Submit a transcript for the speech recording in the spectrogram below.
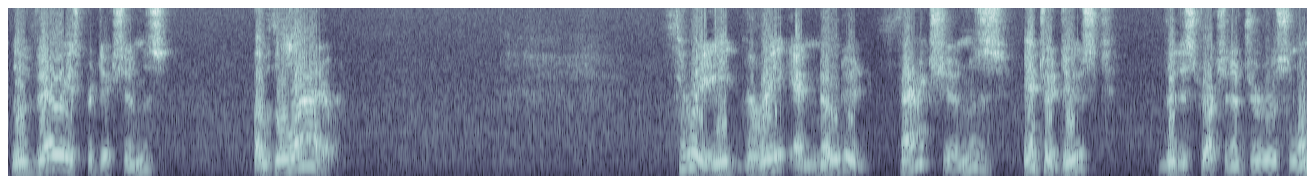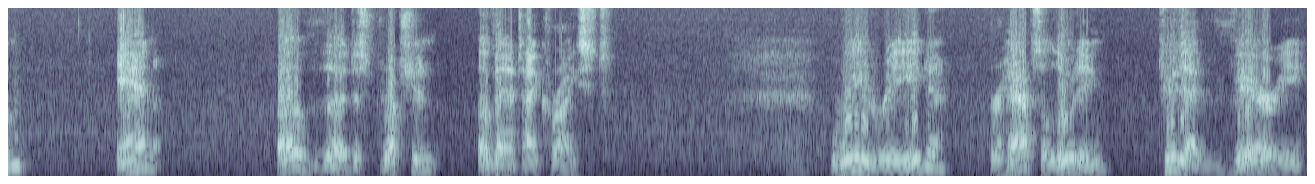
the various predictions of the latter. Three great and noted factions introduced the destruction of Jerusalem and of the destruction of Antichrist. We read, perhaps alluding to that very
